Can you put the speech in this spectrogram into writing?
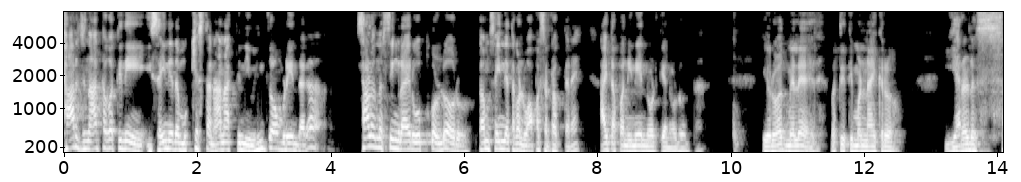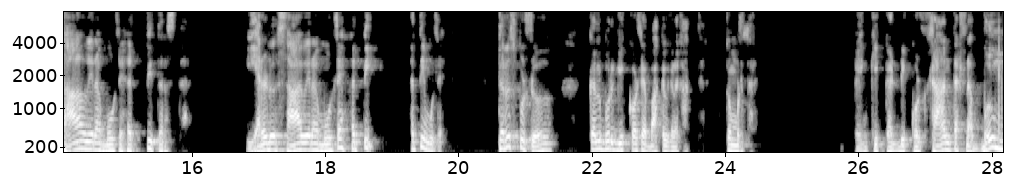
ಚಾರ್ಜ್ ನಾನು ತಗೋತೀನಿ ಈ ಸೈನ್ಯದ ಮುಖ್ಯಸ್ಥ ನಾನಾಗ್ತೀನಿ ನೀವು ಹಿಂತಗೊಂಬಿಡಿ ಅಂದಾಗ ಸಾಳು ನರಸಿಂಗ್ ರಾಯರು ಒಪ್ಕೊಂಡು ಅವರು ತಮ್ಮ ಸೈನ್ಯ ತಗೊಂಡು ವಾಪಸ್ ಹೊರಟೋಗ್ತಾರೆ. ಆಯ್ತಪ್ಪ ನೀನೇನ್ ನೋಡ್ತೀಯ ನೋಡು ಅಂತ. ಇವ್ರು ಹೋದ್ಮೇಲೆ ಮತ್ತಿ ತಿಮ್ಮಣ್ಣ ನಾಯಕರು ಎರಡು ಸಾವಿರ ಮೂಟೆ ಹತ್ತಿ ತರಿಸ್ತಾರೆ. ಎರಡು ಸಾವಿರ ಮೂಟೆ ಹತ್ತಿ ಹತ್ತಿ ಮೂಟೆ ತರಿಸ್ಬಿಟ್ಟು ಕಲಬುರ್ಗಿ ಕೋಟೆ ಬಾಕಲ್ಗಳಿಗೆ ಹಾಕ್ತಾರೆ, ತುಂಬಿಡ್ತಾರೆ. ಬೆಂಕಿ ಕಡ್ಡಿ ಕೊಟ್ಟ ಅಂದ ತಕ್ಷಣ ಬೂಮ್!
